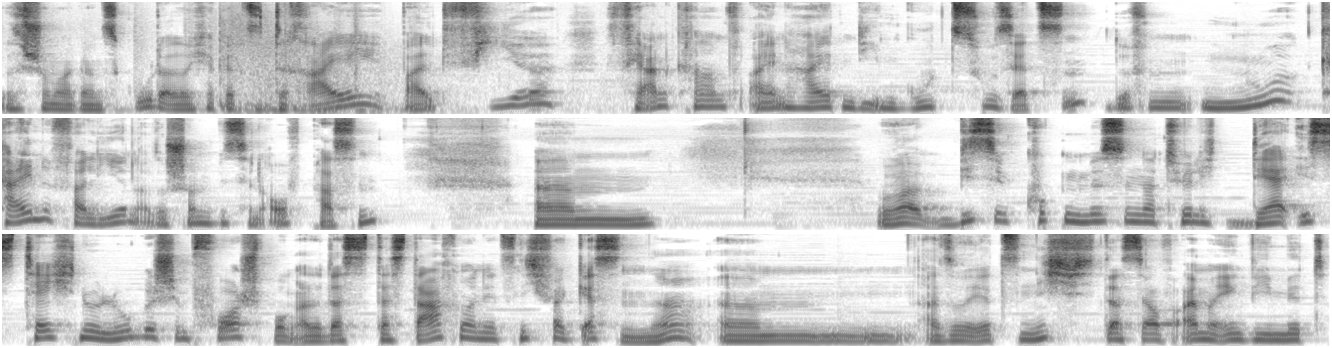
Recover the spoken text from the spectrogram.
Das ist schon mal ganz gut. Also ich habe jetzt drei, bald vier Fernkampfeinheiten, die ihm gut zusetzen. Dürfen nur keine verlieren, also schon ein bisschen aufpassen. Ähm, wo wir ein bisschen gucken müssen, natürlich, der ist technologisch im Vorsprung. Also das, das darf man jetzt nicht vergessen. Ne? Ähm, also jetzt nicht, dass er auf einmal irgendwie mit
